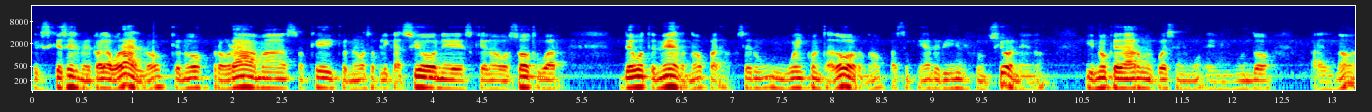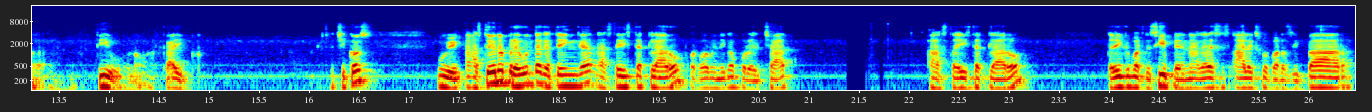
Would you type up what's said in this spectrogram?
que es el mercado laboral, ¿no? ¿Qué nuevos programas, ok? ¿Qué nuevas aplicaciones, qué nuevo software debo tener, ¿no? Para ser un, buen contador, ¿no? Para desempeñar bien mis funciones, ¿no? Y no quedarme, pues, en, en el mundo, ¿no? Activo, ¿no? Arcaico. Chicos, muy bien. Hasta ahí una pregunta que tengan, hasta ahí está claro, por favor me indican por el chat. Hasta ahí está claro. También que participen. Gracias Alex por participar.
